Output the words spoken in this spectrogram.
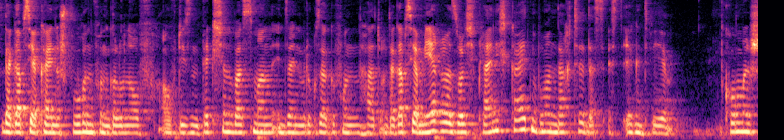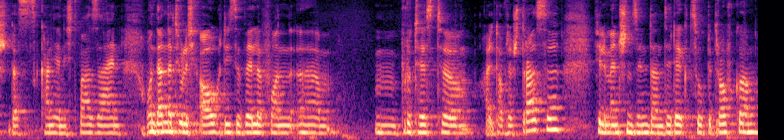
da gab es ja keine Spuren von Galunov auf diesen Päckchen, was man in seinem Rucksack gefunden hat. Und da gab es ja mehrere solche Kleinigkeiten, wo man dachte, das ist irgendwie komisch, das kann ja nicht wahr sein. Und dann natürlich auch diese Welle von ähm, Proteste halt auf der Straße. Viele Menschen sind dann direkt zu Petrovka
